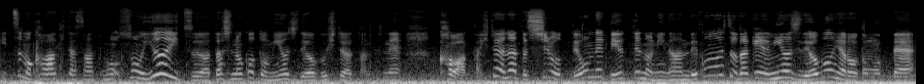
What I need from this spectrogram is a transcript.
いつも川北さんって、もうその唯一私のことを名字で呼ぶ人やったんですね。変わった人やな、私シロって呼んでって言ってんのになんでこの人だけ名字で呼ぶんやろうと思って。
